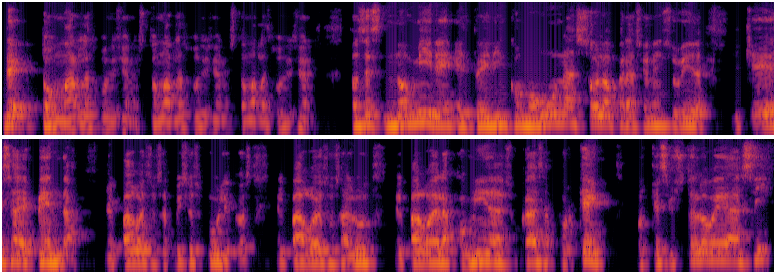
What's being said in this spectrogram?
de tomar las posiciones, tomar las posiciones, tomar las posiciones. Entonces, no mire el trading como una sola operación en su vida y que esa dependa el pago de sus servicios públicos, el pago de su salud, el pago de la comida de su casa. ¿Por qué? Porque si usted lo ve así,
